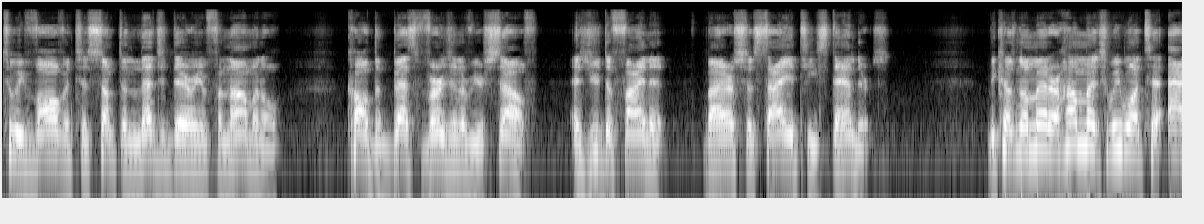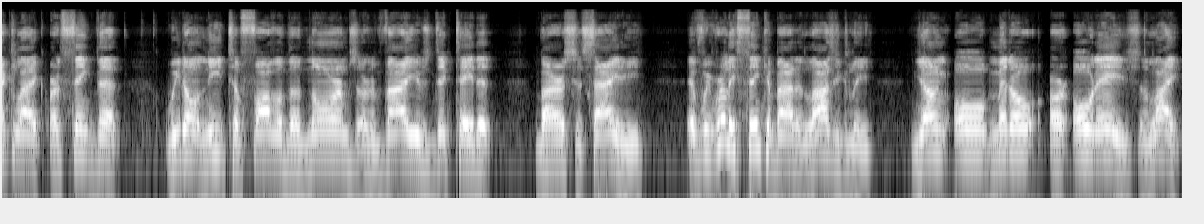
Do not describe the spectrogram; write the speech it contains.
to evolve into something legendary and phenomenal called the best version of yourself as you define it by our society standards. Because no matter how much we want to act like or think that we don't need to follow the norms or the values dictated by our society. If we really think about it logically, young, old, middle, or old age alike,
